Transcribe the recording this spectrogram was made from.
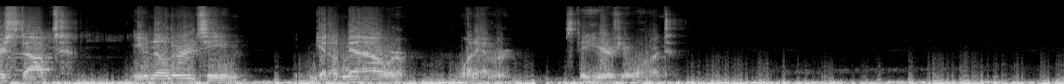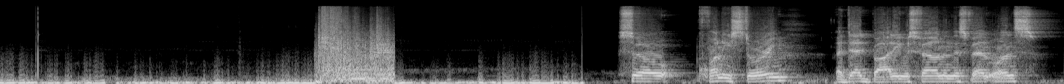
elevator stopped. You know the routine. Get up now or whatever. Stay here if you want. So, funny story. A dead body was found in this vent once.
